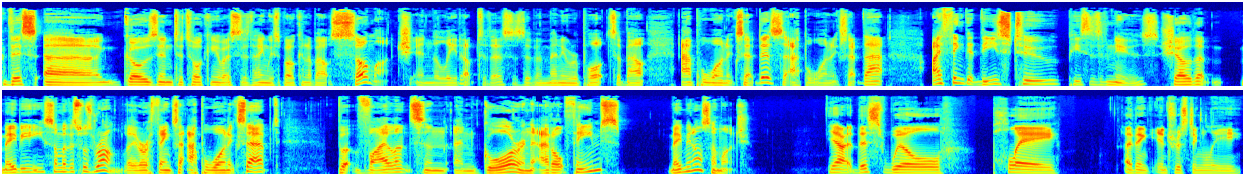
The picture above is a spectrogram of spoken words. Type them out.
this uh, goes into talking about this is a thing we've spoken about so much in the lead up to this, as there have been many reports about Apple won't accept this, Apple won't accept that. I think that these two pieces of news show that maybe some of this was wrong. There are things that Apple won't accept, but violence and, and gore and adult themes, maybe not so much. Yeah, this will play, I think, interestingly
